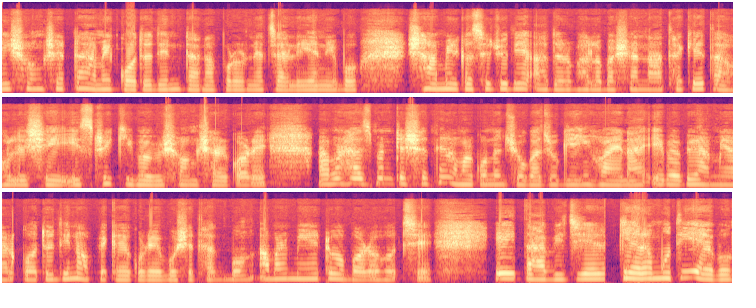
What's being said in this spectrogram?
এই সংসারটা আমি কতদিন টানাপোড়েনে চালিয়ে নেব? স্বামীর কাছে যদি আদর ভালোবাসা না থাকে, তাহলে সেই স্ত্রী কীভাবে সংসার করে? আমার হাজবেন্ডের সাথে আমার কোনো যোগাযোগই হয় না। এভাবে আমি আর কতদিন অপেক্ষা করে বসে থাকব? আমার মেয়েটাও বড় হচ্ছে। এই তাবিজের কেরামতি এবং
